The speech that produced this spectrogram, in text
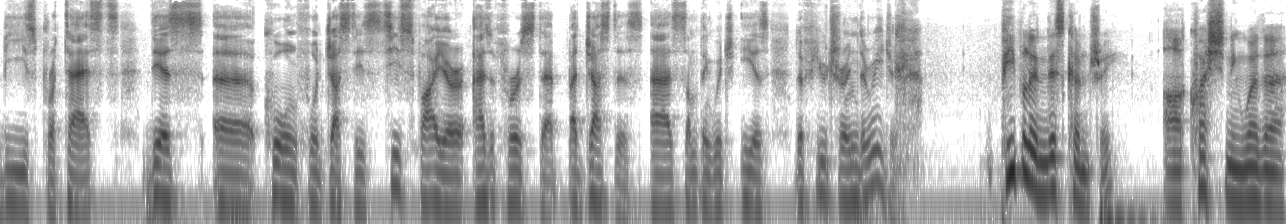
these protests, this uh, call for justice, ceasefire as a first step, but justice as something which is the future in the region. people in this country are questioning whether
